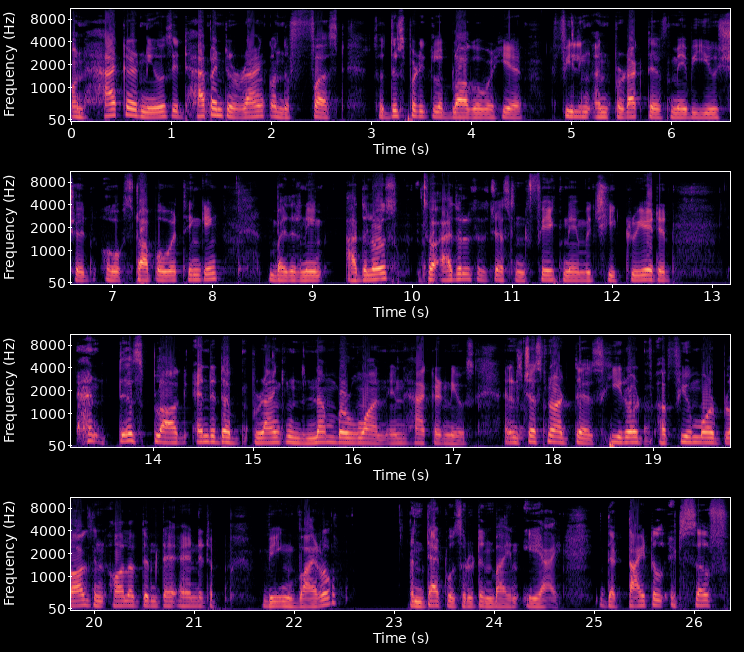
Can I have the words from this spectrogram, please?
On hacker news it happened to rank on the first. So this particular blog over here feeling unproductive maybe you should oh, stop overthinking by the name Adolos. So Adolos is just a fake name which he created. And this blog ended up ranking the number one in Hacker News. And it's just not this. He wrote a few more blogs and all of them ended up being viral and that was written by an AI. The title itself,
